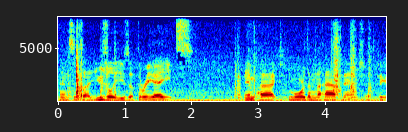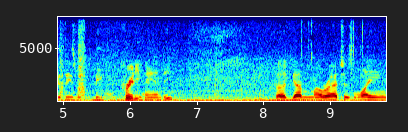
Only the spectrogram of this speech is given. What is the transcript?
And since I usually use a 3 8 impact more than the half inch, I figured these would be pretty handy. But got my ratchets laying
